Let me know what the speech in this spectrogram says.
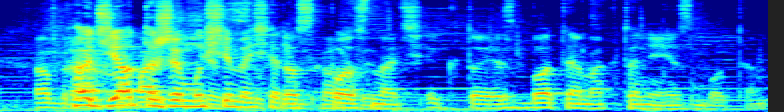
Dobra, Chodzi o to, że musimy się rozpoznać, kto jest botem, a kto nie jest botem.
